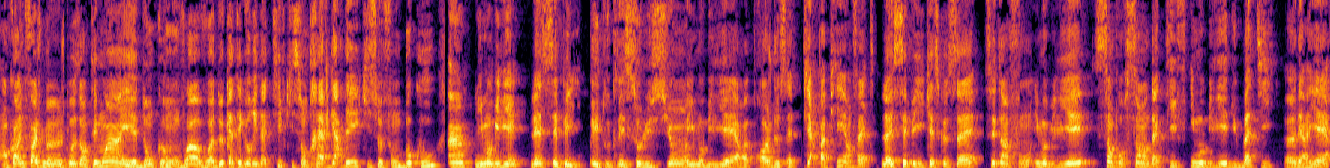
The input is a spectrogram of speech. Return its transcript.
encore une fois, je me pose en témoin et donc on voit, on voit deux catégories d'actifs qui sont très regardées, qui se font beaucoup. Un, l'immobilier, les SCPI et toutes les solutions immobilières proches de cette pierre papier en fait. La SCPI, qu'est-ce que c'est? C'est un fonds immobilier, 100% d'actifs immobiliers du bâti derrière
